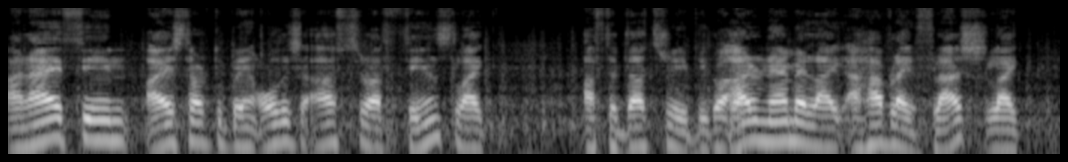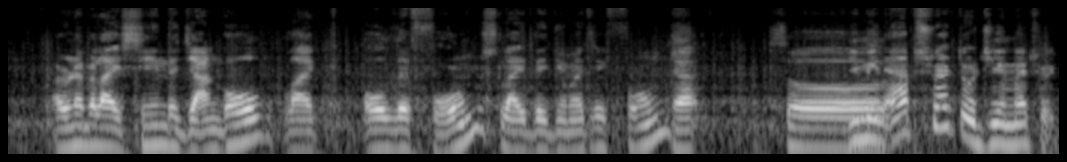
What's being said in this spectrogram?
And I think I start to paint all these abstract things like after that trip because I remember like I have like flash like I remember like seeing the jungle like all the forms like the geometric forms. Yeah. So You mean abstract or geometric?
